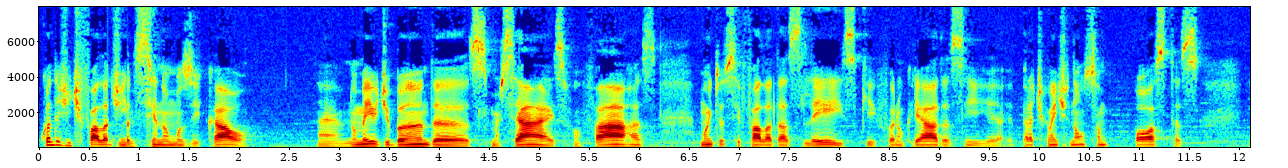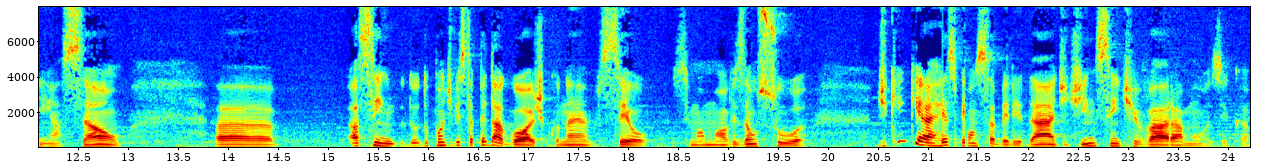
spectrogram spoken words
Quando a gente fala de ensino musical, né? No meio de bandas marciais, fanfarras, muito se fala das leis que foram criadas e eh, praticamente não são postas em ação. Uh, assim, do, do, ponto de vista pedagógico, né, seu, assim, uma, uma visão sua, de quem que é a responsabilidade de incentivar a música?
